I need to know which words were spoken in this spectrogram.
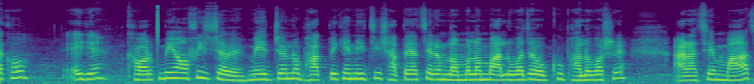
দেখো এই যে খাওয়ার, মেয়ে অফিস যাবে, মেয়ের জন্য ভাত পেকে নিয়েছি, সাথে আছে এরকম লম্বা লম্বা আলু ভাজা, ও খুব ভালোবাসে। আর আছে মাছ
